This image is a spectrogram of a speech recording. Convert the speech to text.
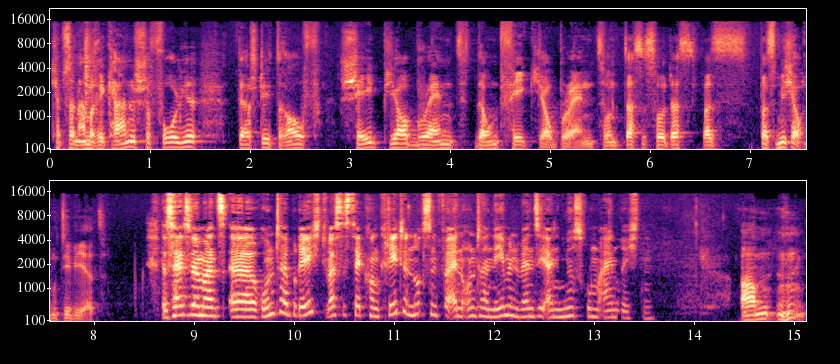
Ich habe so eine amerikanische Folie, da steht drauf, Shape your brand, don't fake your brand. Und das ist so das, was, was mich auch motiviert. Das heißt, wenn man es äh, runterbricht, was ist der konkrete Nutzen für ein Unternehmen, wenn Sie ein Newsroom einrichten? Ähm, mhm,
